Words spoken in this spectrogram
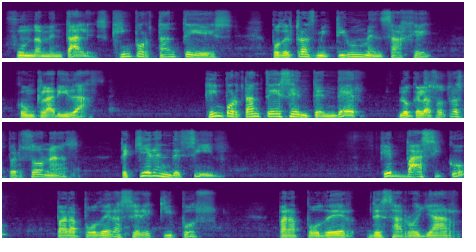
fundamentales. Qué importante es poder transmitir un mensaje con claridad. Qué importante es entender lo que las otras personas te quieren decir. Qué básico para poder hacer equipos, para poder desarrollar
